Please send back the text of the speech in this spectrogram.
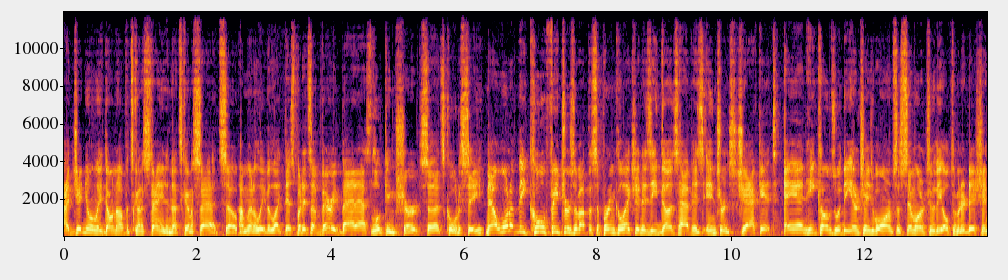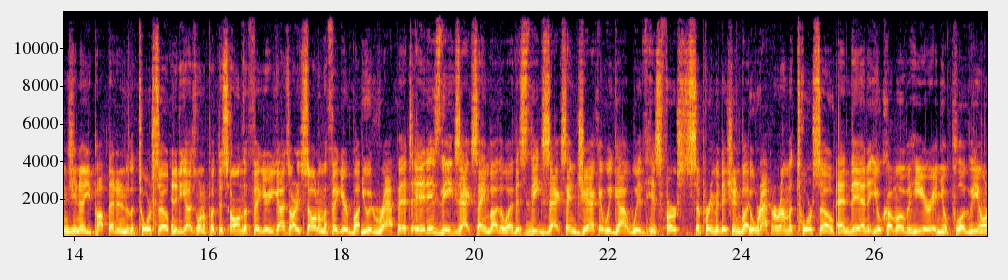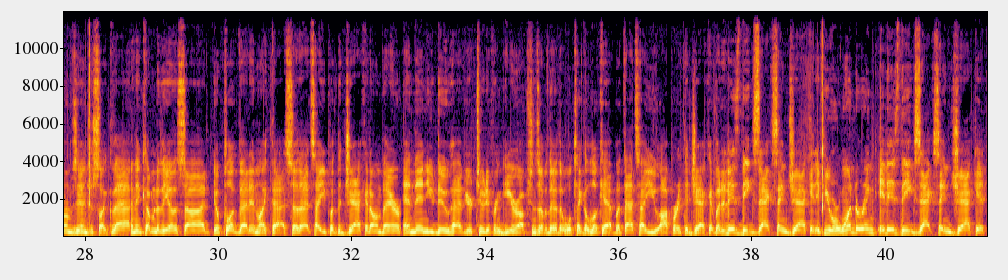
I genuinely don't know if it's going to stain, and that's kind of sad, so I'm going to leave it like this, but it's a very badass looking shirt, so that's cool to see. Now, one of the cool features about the Supreme Collection is he does have his entrance jacket, and he comes with the interchangeable arms, so similar to the Ultimate Editions, you know, you pop that into the torso, and if you guys want to put this on the figure, you guys already saw it on the figure, but you would wrap it. It is the exact same, by the way. This is the exact same jacket we got with his first Supreme Edition, but you'll wrap it around the torso, and then you'll come over here, and you'll plug the arms in just like that, and then coming to the other side, you'll plug that in like that. So that's how you put the jacket on there, and then you do have your two different gear options over there that we'll take a look at, but that's how you operate the jacket. But it is the exact same jacket. If you were wondering, it is the exact same jacket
